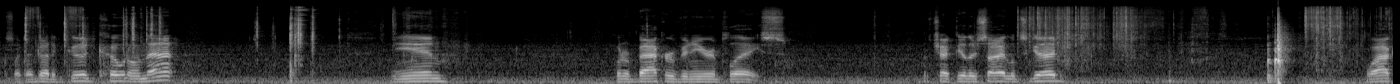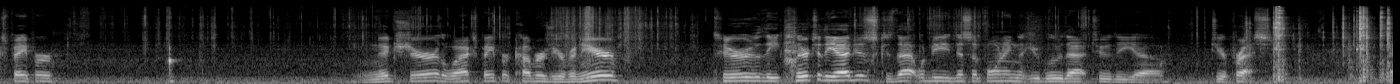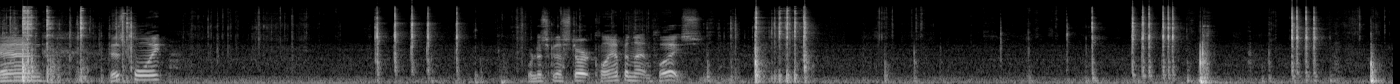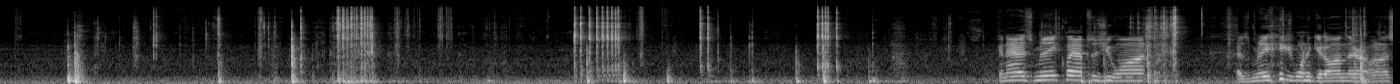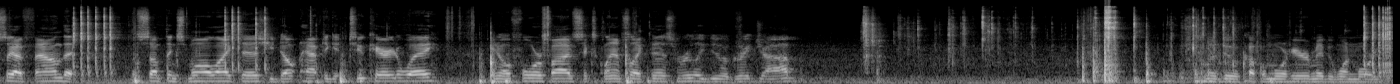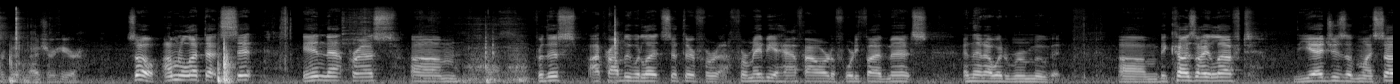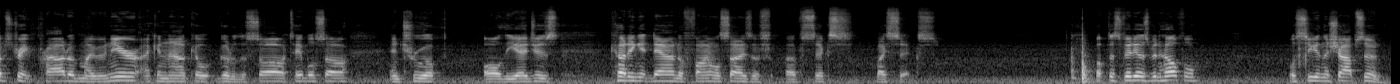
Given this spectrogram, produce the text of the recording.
Looks like I got a good coat on that. And put our backer veneer in place. Let's check the other side, looks good. Wax paper. Make sure the wax paper covers your veneer to the clear to the edges because that would be disappointing that you glue that to the uh, to your press. And at this point, we're just going to start clamping that in place. can add as many clamps as you want, as many as you want to get on there. Honestly, I've found that something small like this. You don't have to get too carried away. You know, four or five, six clamps like this really do a great job. I'm gonna do a couple more here, maybe one more just for good measure here. So I'm gonna let that sit in that press. Um, for this, I probably would let it sit there for, for maybe a half hour to 45 minutes, and then I would remove it. Um, because I left the edges of my substrate proud of my veneer, I can now go, to the saw, table saw, and true up all the edges, cutting it down to final size of, of six by six. Hope this video has been helpful. We'll see you in the shop soon.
